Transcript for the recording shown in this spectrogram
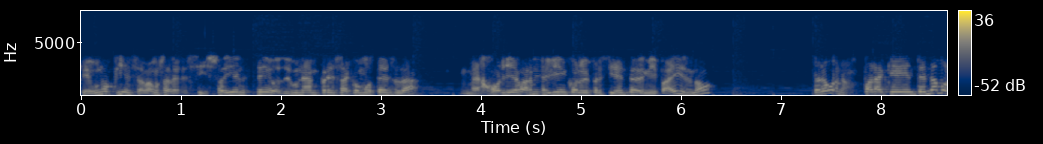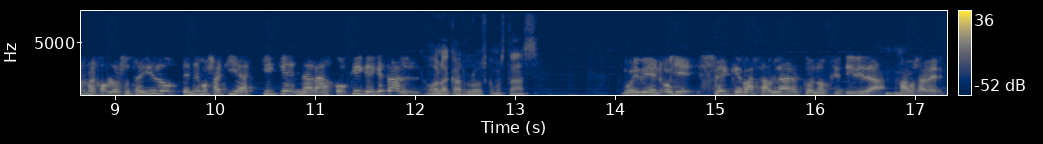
Que uno piensa, vamos a ver, si soy el CEO de una empresa como Tesla, mejor llevarme bien con el presidente de mi país, ¿no? Pero bueno, para que entendamos mejor lo sucedido, tenemos aquí a Quique Naranjo. Quique, ¿qué tal? Hola Carlos, ¿cómo estás? Muy bien. Oye, sé que vas a hablar con objetividad. Vamos a ver,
